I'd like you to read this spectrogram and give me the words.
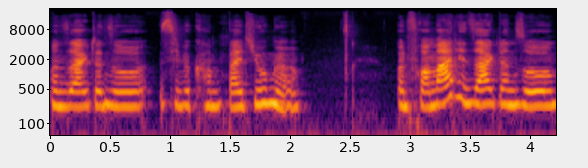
und sagt dann so, sie bekommt bald Junge. Und Frau Martin sagt dann so,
